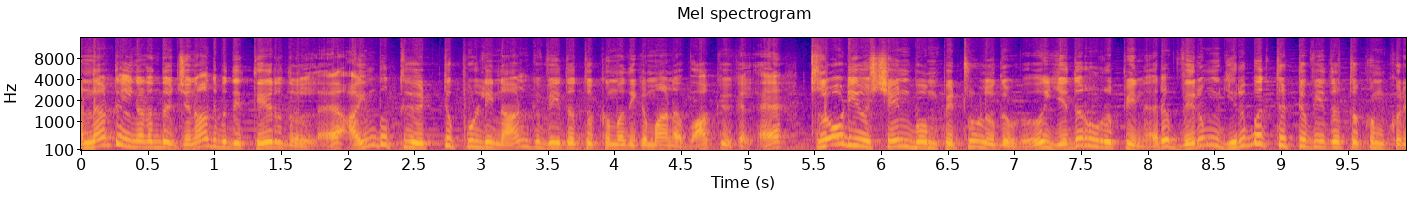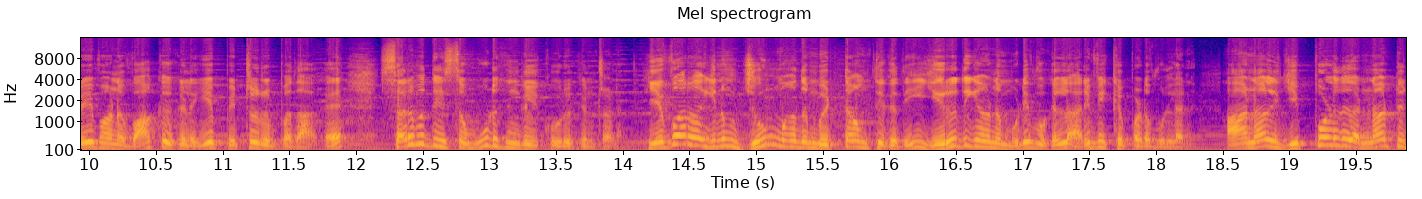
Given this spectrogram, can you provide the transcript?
அந்நாட்டில் நடந்த ஜனாதிபதி தேர்தலில் ஐம்பத்தி எட்டு புள்ளி நான்கு வீதத்துக்கும் அதிகமான வாக்குகளை கிளோடியோ ஷேன்போம் பெற்றுள்ளதோடு எதிர் உறுப்பினர் வெறும் இருபத்தெட்டு வீதத்துக்கும் குறைவான வாக்குகளையே பெற்றிருப்பதாக சர்வதேச ஊடகங்கள் கூறுகின்றன. எவ்வாறாயினும் ஜூன் மாதம் எட்டாம் திகதி இறுதியான முடிவுகள் அறிவிக்கப்பட உள்ளன. ஆனால் இப்பொழுது அந்நாட்டு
